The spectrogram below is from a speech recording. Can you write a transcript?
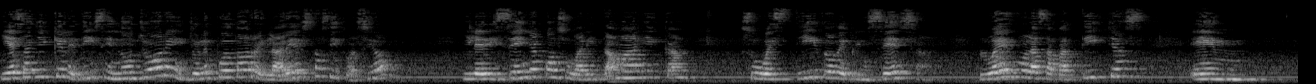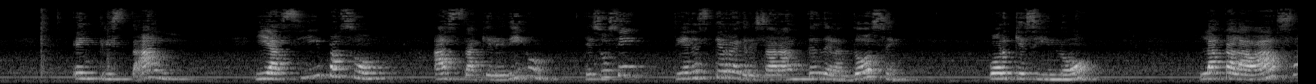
Y es allí que le dice, no llore, yo le puedo arreglar esta situación. Y le diseña con su varita mágica su vestido de princesa, luego las zapatillas en, en cristal. Y así pasó hasta que le dijo, eso sí, tienes que regresar antes de las 12, porque si no, la calabaza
